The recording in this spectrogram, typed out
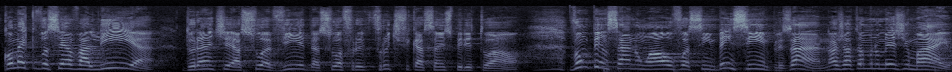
Como é que você avalia durante a sua vida, a sua frutificação espiritual? Vamos pensar num alvo assim, bem simples. Ah, nós já estamos no mês de maio.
